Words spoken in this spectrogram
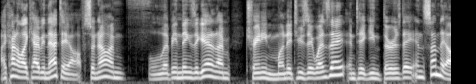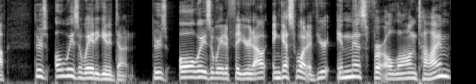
I kind of like having that day off. So now I'm flipping things again and I'm training Monday, Tuesday, Wednesday and taking Thursday and Sunday off. There's always a way to get it done. There's always a way to figure it out. And guess what? If you're in this for a long time,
